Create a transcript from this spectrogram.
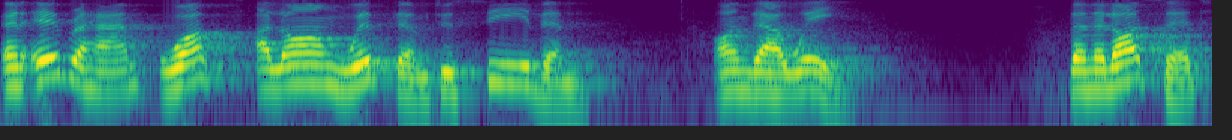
and Abraham walked along with them to see them on their way. Then the Lord said,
